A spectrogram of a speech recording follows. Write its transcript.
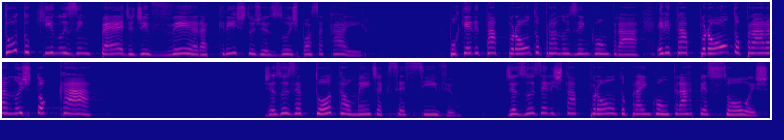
tudo que nos impede de ver a Cristo Jesus possa cair. Porque Ele está pronto para nos encontrar, Ele está pronto para nos tocar. Jesus é totalmente acessível. Jesus ele está pronto para encontrar pessoas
